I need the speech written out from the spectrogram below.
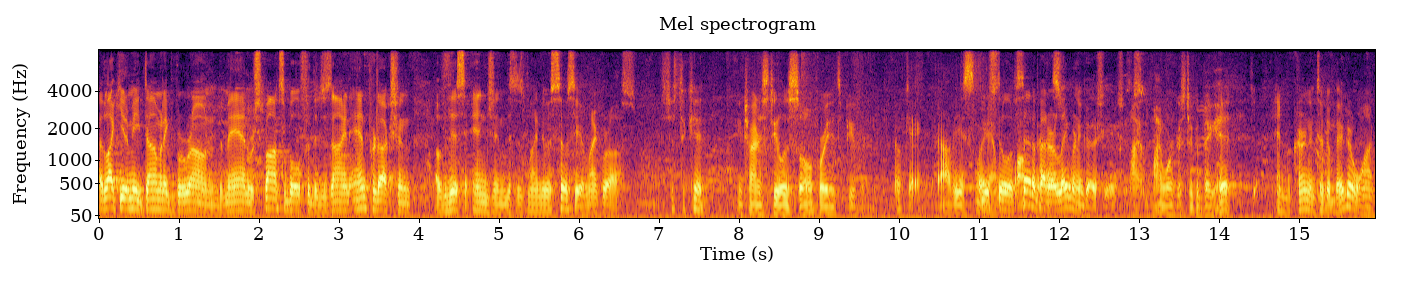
I'd like you to meet Dominic Barone, the man responsible for the design and production of this engine. This is my new associate, Mike Ross. He's just a kid. You trying to steal his soul before he hits puberty. Okay. Obviously. You're I'm still upset bummed about our labor negotiations. My, my workers took a big hit. And McKernan took a bigger one,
